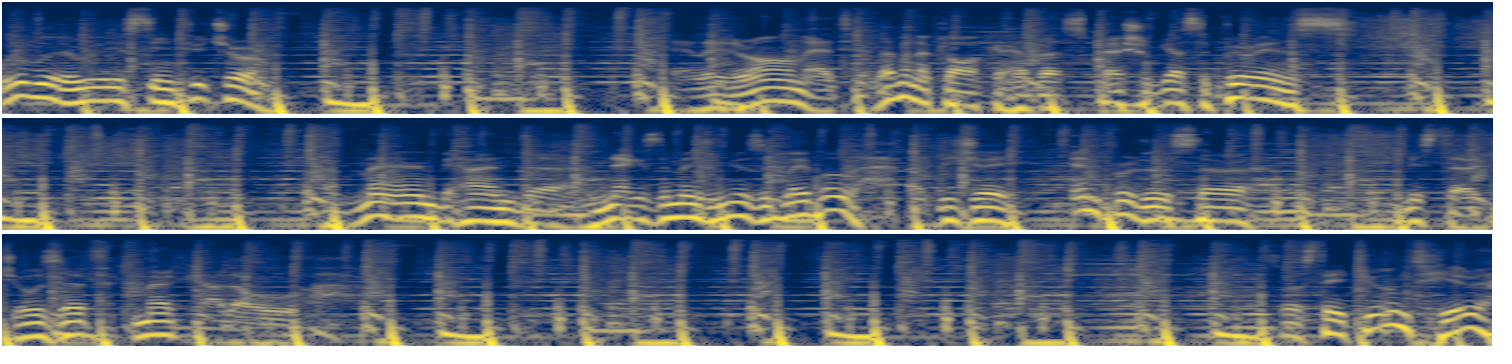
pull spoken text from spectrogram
will be released in future. And later on at 11 o'clock, I have a special guest appearance A man behind the Next Dimension music label, a DJ and producer, Mr. Joseph Mercado. Stay tuned here.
